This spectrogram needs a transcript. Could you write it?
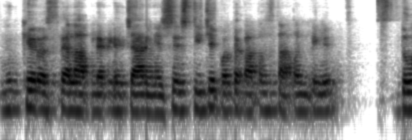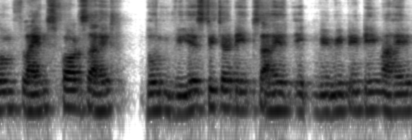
मुख्य रस्त्याला आपल्याकडे चार एस एस टीचे पथक आपण स्थापन केले. दोन फ्लाइंग स्पॉट्स आहेत दोन व्हीएसटीच्या टीम्स आहेत एक व्हीव्हीटी टीम आहे.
